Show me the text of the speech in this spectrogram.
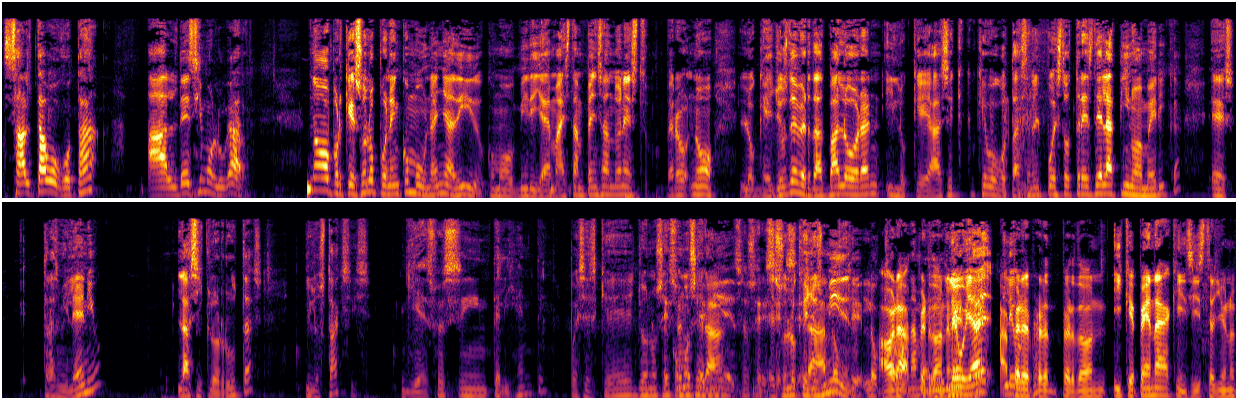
salta Bogotá al décimo lugar. No, porque eso lo ponen como un añadido, como, mire, y además están pensando en esto. Pero no, lo que ellos de verdad valoran y lo que hace que, que Bogotá esté en el puesto 3 de Latinoamérica es Transmilenio, las ciclorrutas y los taxis. ¿Y eso es inteligente? Pues es que yo no sé Eso cómo será. mide, eso, se- es se- lo que ellos miden. que- lo que Ahora, perdón, Le voy a- ah, le- perdón, y qué pena que insista, yo no,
